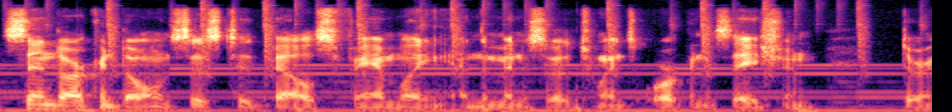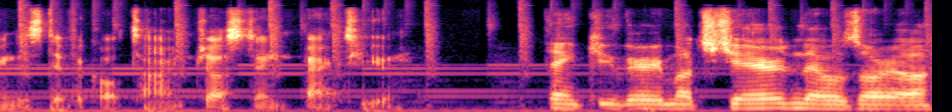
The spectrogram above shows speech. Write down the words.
send our condolences to Bell's family and the Minnesota Twins organization during this difficult time. Justin, back to you. Thank you very much, Jared. That was our uh,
